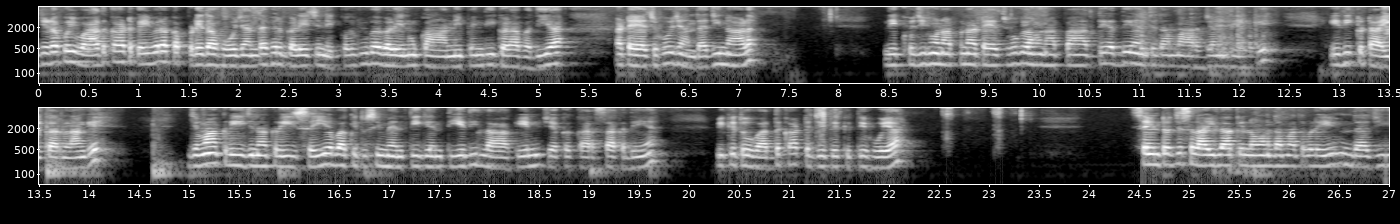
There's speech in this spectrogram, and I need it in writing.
ਜਿਹੜਾ ਕੋਈ ਬਾਦ ਘਾਟ ਕਈ ਵਾਰ ਕੱਪੜੇ ਦਾ ਹੋ ਜਾਂਦਾ, ਫਿਰ ਗਲੇ 'ਚ ਨਿਕਲ ਜੂਗਾ, ਗਲੇ ਨੂੰ ਕਾਣ ਨਹੀਂ ਪੈਂਦੀ, ਗਲਾ ਵਧੀਆ। ਅਟੈਚ ਹੋ ਜਾਂਦਾ ਜੀ ਨਾਲ। ਦੇਖੋ ਜੀ, ਹੁਣ ਆਪਣਾ ਅਟੈਚ ਹੋ ਗਿਆ, ਹੁਣ ਆਪਾਂ ਅੱਧੇ ਅੱਧੇ ਇੰਚ ਦਾ ਮਾਰਜਨ ਦੇ ਕੇ ਇਹਦੀ ਕਟਾਈ ਕਰ ਲਾਂਗੇ। ਜਮਾ ਕਰੀਜ ਨਾ ਕਰੀਜ ਸਹੀ ਹੈ ਬਾਕੀ ਤੁਸੀਂ ਮਿਹਨਤੀ ਗਿਣਤੀ ਇਹਦੀ ਲਾ ਕੇ ਇਹਨੂੰ ਚੈੱਕ ਕਰ ਸਕਦੇ ਆ ਵੀ ਕਿਤੋਂ ਵੱਧ ਘੱਟ ਜੇ ਤੇ ਕਿਤੇ ਹੋਇਆ। ਸੈਂਟਰ 'ਚ ਸਿਲਾਈ ਲਾ ਕੇ ਲਾਉਣ ਦਾ ਮਤਲਬ ਇਹ ਹੁੰਦਾ ਜੀ,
